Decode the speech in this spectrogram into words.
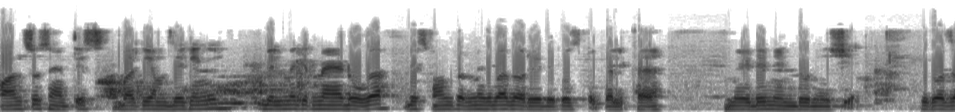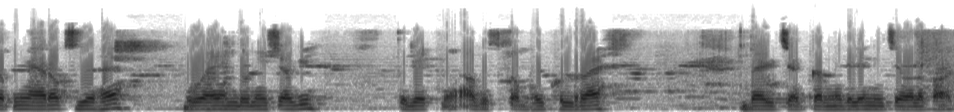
पाँच सौ सैंतीस। बाकी हम देखेंगे बिल में कितना ऐड होगा डिस्काउंट करने के बाद और ये देखो इस पर क्या लिखा है। Made in Indonesia. बिकॉज़ अपनी एरोक्स जो है वो है इंडोनेशिया की। तो देखते हैं अब इसका भाई खुल रहा है। बेल्ट चेक करने के लिए नीचे वाला पार्ट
